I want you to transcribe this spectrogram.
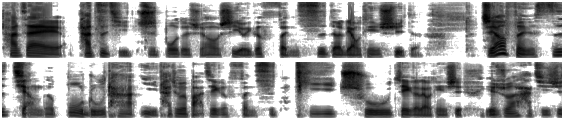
他在他自己直播的时候是有一个粉丝的聊天室的，只要粉丝讲的不如他意，他就会把这个粉丝踢出这个聊天室。也就是说，他其实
